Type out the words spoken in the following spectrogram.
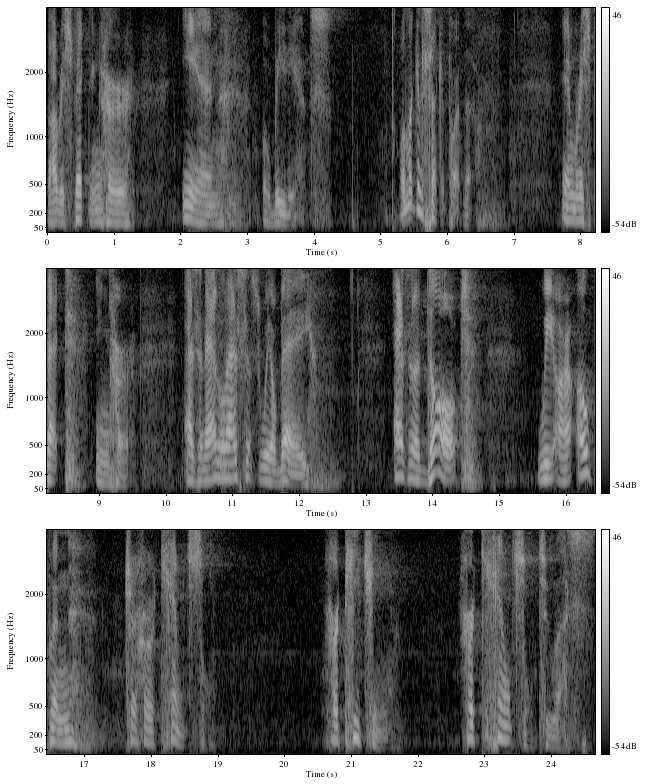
by respecting her in obedience. Well, look at the second part, though. In respecting her. As an adolescent, we obey. As an adult, we are open to her counsel, her teaching, her counsel to us.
